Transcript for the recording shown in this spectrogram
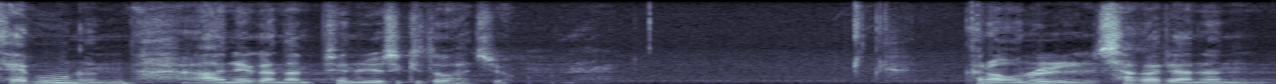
대부분은 아내가 남편을 위해서 기도하죠. 그러나 오늘 사가랴는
